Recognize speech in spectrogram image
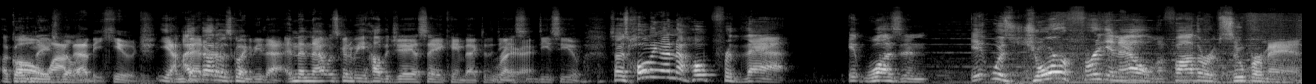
a Golden oh Age wow, villain. that'd be huge. Yeah, And I better. thought it was going to be that. And then that was going to be how the JSA came back to the Right, DC, right. DCU. So I was holding on to hope for that. It wasn't. It was Jor friggin' L, the father of Superman.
